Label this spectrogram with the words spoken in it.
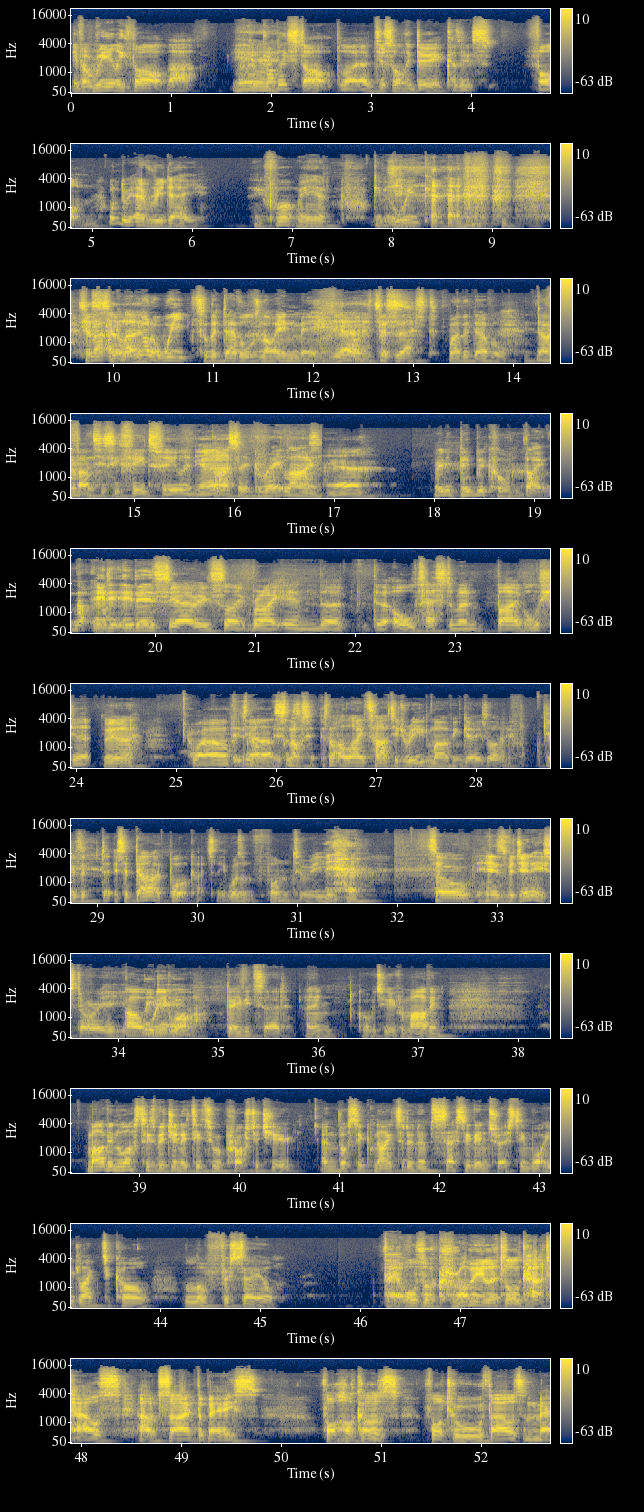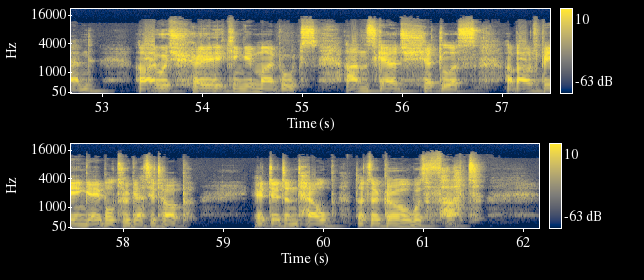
If I really thought that, yeah. I could probably stop. Like I'd just only do it because it's fun. wouldn't do it every day. I think, fuck me, I'd give it a week. just I, I like, on a week till the devil's not in me. Yeah, it's just- possessed by the devil. I fantasy feeds feeling. Yeah, That's a great line. yeah. Really biblical. Like not, It, it is, yeah. He's like writing the the Old Testament Bible shit. yeah. Wow, It's yeah, not. that's It's not. It's not a light-hearted read. Marvin Gaye's life. It was a. It's a dark book. Actually, it wasn't fun to read. Yeah, So his virginity story. I'll Read read, what. David said, and over to you for Marvin. Marvin lost his virginity to a prostitute, and thus ignited an obsessive interest in what he'd like to call love for sale. there was a crummy little cat house outside the base for hookers for two thousand men. I was shaking in my boots and scared shitless about being able to get it up. It didn't help that the girl was fat.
